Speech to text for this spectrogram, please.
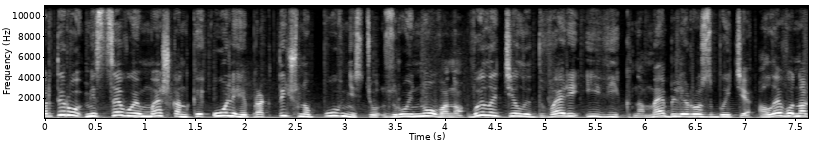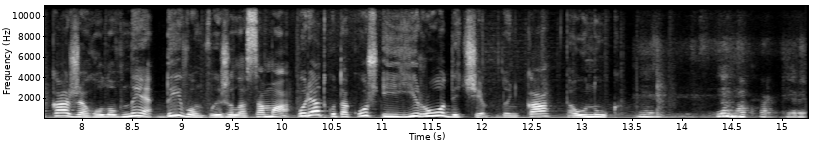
Квартиру місцевої мешканки Ольги практично повністю зруйновано. Вилетіли двері і вікна, меблі розбиті. Але вона каже, головне дивом вижила сама. В порядку також і її родичі, донька та онук. Ну, нема квартири.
